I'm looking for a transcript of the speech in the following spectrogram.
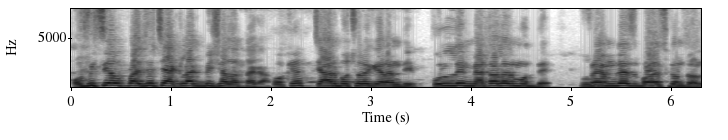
অফিসিয়াল প্রাইস হচ্ছে এক লাখ বিশ হাজার টাকা। ওকে চার বছরের গ্যারান্টি ফুললি মেটালের মধ্যে। Frameless voice control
